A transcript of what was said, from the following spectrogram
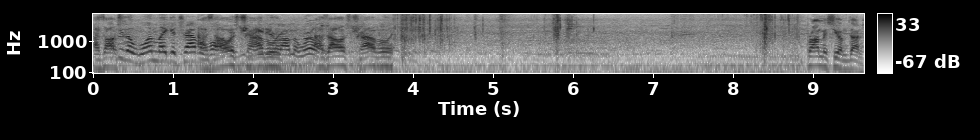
as I I'll was- be the one-legged travel As I was who made it traveling around the world. as I was traveling. Promise you, I'm done.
